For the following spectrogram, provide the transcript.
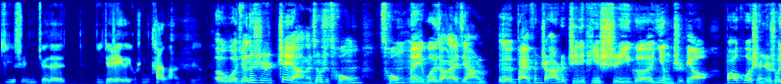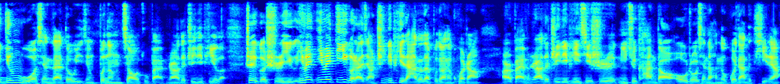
就是你觉得？你对这个有什么看法？这个呃，我觉得是这样的，就是从从美国的角度来讲，呃，百分之二的 GDP 是一个硬指标，包括甚至说英国现在都已经不能交足百分之二的 GDP 了。这个是一个，因为因为第一个来讲，GDP 大家都在不断的扩张，而百分之二的 GDP 其实你去看到欧洲现在很多国家的体量，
